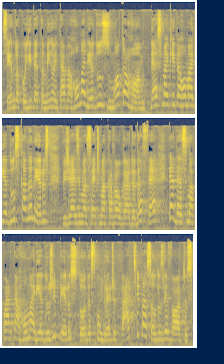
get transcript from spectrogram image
sendo acolhida também a oitava Romaria dos Motorhome, 15ª Romaria dos Caminhoneiros, 27ª Cavalgada da Fé e a 14ª Romaria dos Jipeiros, todas com grande participação dos devotos.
